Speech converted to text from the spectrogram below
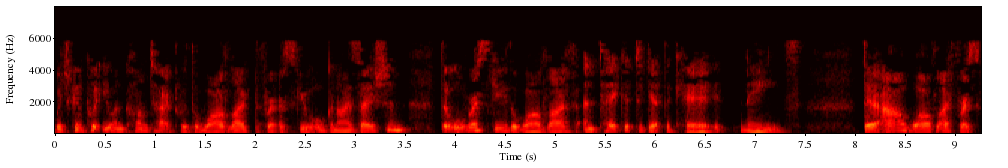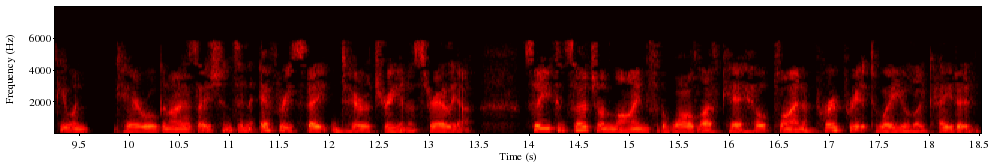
which can put you in contact with a wildlife rescue organisation that will rescue the wildlife and take it to get the care it needs. There are wildlife rescue and care organisations in every state and territory in Australia, so you can search online for the wildlife care helpline appropriate to where you're located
